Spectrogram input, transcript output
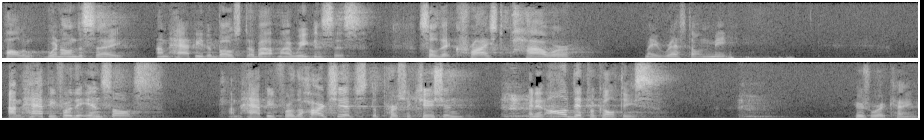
Paul went on to say, I'm happy to boast about my weaknesses so that Christ's power may rest on me. I'm happy for the insults. I'm happy for the hardships, the persecution, and in all difficulties. Here's where it came,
